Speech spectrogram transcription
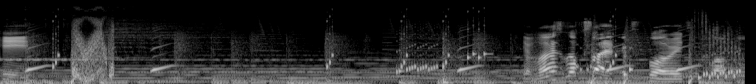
Key. Yeah, mine looks like exploration level.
